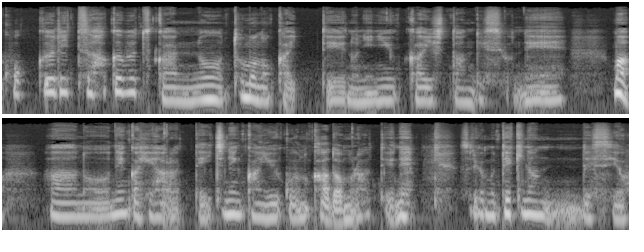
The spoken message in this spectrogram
国立博物館の友の会っていうのに入会したんですよね。まあ、あの、年会費払って1年間有効のカードをもらうっていうね、それが無敵なんですよ。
